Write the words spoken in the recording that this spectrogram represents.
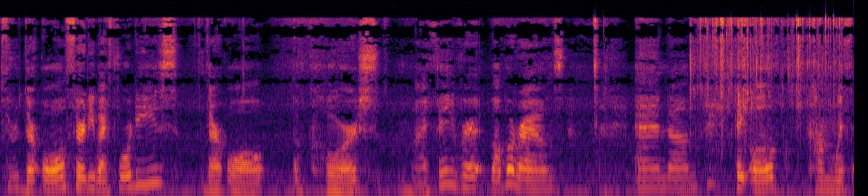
they're all 30 by 40s. They're all, of course, my favorite, bubble rounds. And um, they all come with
